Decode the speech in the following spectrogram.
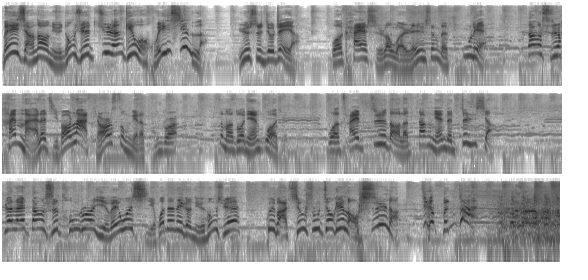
没想到女同学居然给我回信了，于是就这样，我开始了我人生的初恋。当时还买了几包辣条送给了同桌。这么多年过去了，我才知道了当年的真相。原来当时同桌以为我喜欢的那个女同学会把情书交给老师呢。这个笨蛋！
